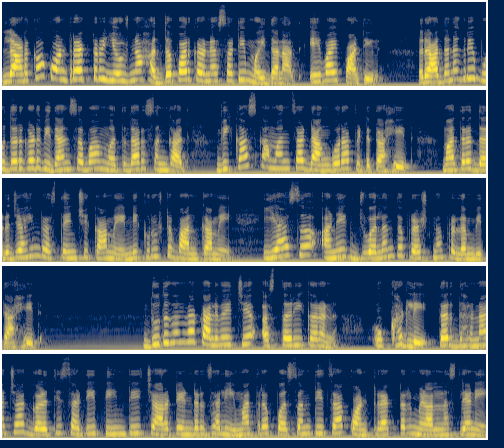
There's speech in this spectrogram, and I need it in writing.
लाडका कॉन्ट्रॅक्टर योजना हद्दपार करण्यासाठी मैदानात ए वाय पाटील. राधानगरी भुदरगड विधानसभा मतदारसंघात विकास कामांचा डांगोरा पिटत आहेत. मात्र दर्जाहीन रस्त्यांची कामे निकृष्ट बांधकामे यासह अनेक ज्वलंत प्रश्न प्रलंबित आहेत. दूधगंगा कालव्याचे अस्तरीकरण उखडले तर धरणाच्या गळतीसाठी तीन ते चार टेंडर झाली मात्र पसंतीचा कॉन्ट्रॅक्टर मिळाला नसल्याने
